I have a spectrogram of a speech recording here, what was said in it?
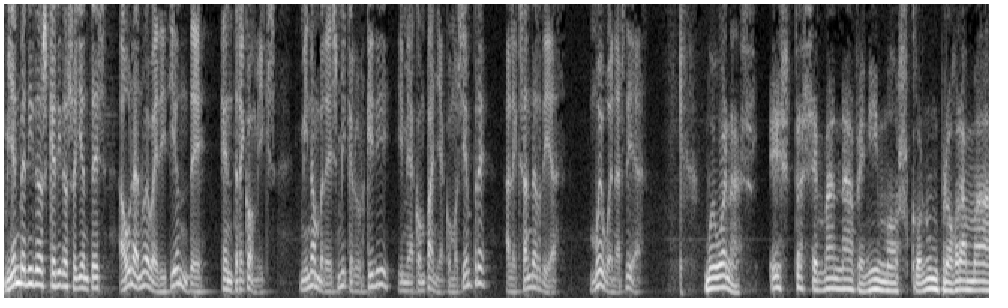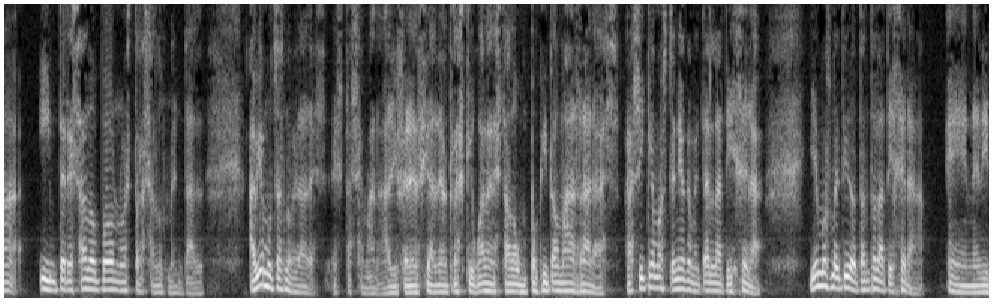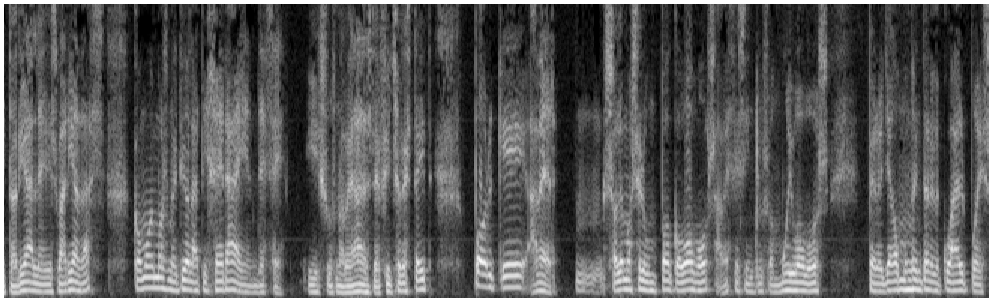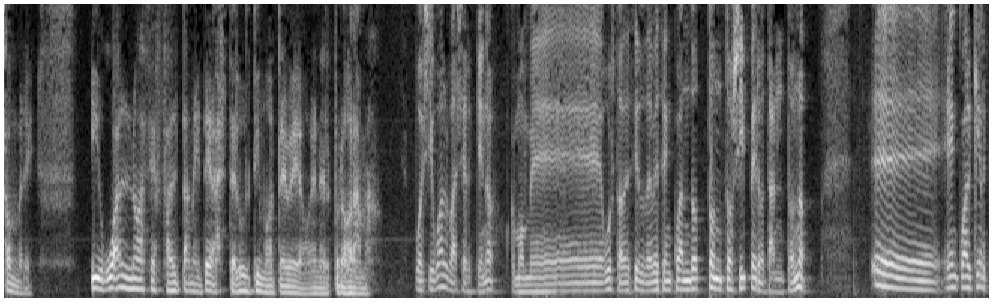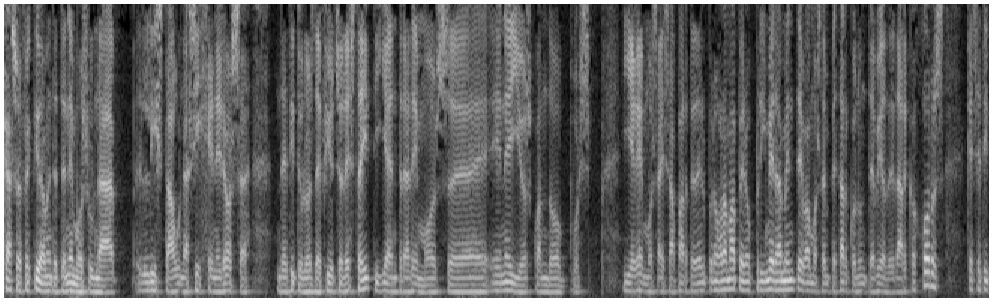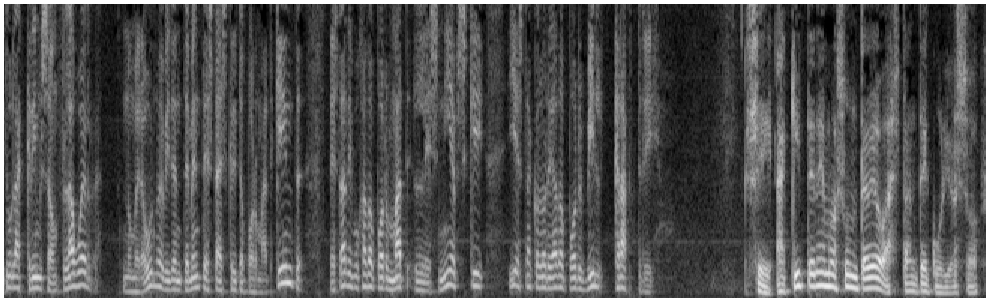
Bienvenidos queridos oyentes a una nueva edición de Entre cómics. Mi nombre es Miquel Urquidi y me acompaña como siempre Alexander Díaz. Muy buenas días. Muy buenas. Esta semana venimos con un programa interesado por nuestra salud mental. Había muchas novedades esta semana, a diferencia de otras que igual han estado un poquito más raras. Así que hemos tenido que meter la tijera. Y hemos metido tanto la tijera en editoriales variadas como hemos metido la tijera en DC y sus novedades de Future State porque, a ver, mm, solemos ser un poco bobos, a veces incluso muy bobos, pero llega un momento en el cual, pues hombre, igual no hace falta meter hasta el último TVO en el programa. Pues igual va a ser que no. Como me gusta decir de vez en cuando, tonto sí, pero tanto no. Eh, en cualquier caso, efectivamente, tenemos una lista aún así generosa de títulos de Future State y ya entraremos eh, en ellos cuando pues lleguemos a esa parte del programa, pero primeramente vamos a empezar con un TVO de Dark Horse que se titula Crimson Flower. Número uno, evidentemente, está escrito por Matt Kint, está dibujado por Matt Lesniewski y está coloreado por Bill Crabtree. Sí, aquí tenemos un TVO bastante curioso.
